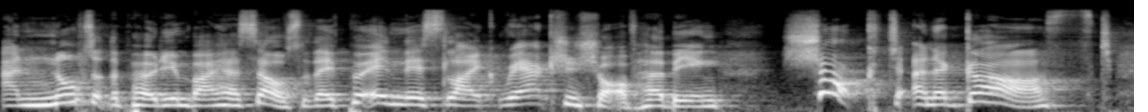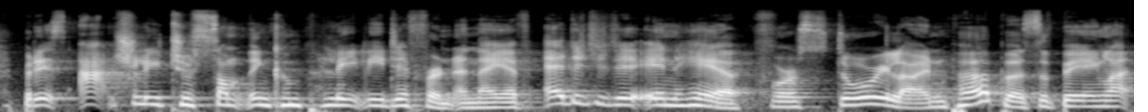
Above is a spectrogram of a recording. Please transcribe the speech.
and not at the podium by herself. So they've put in this like reaction shot of her being shocked and aghast, but it's actually to something completely different. And they have edited it in here for a storyline purpose of being like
